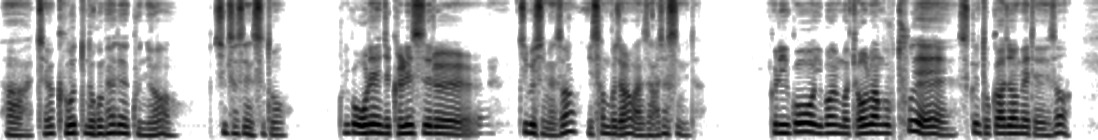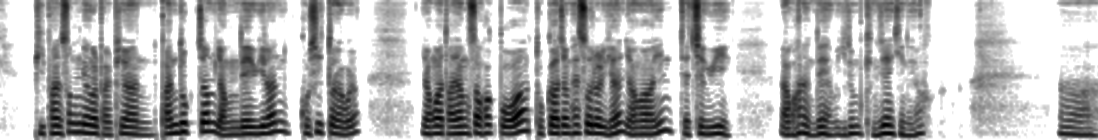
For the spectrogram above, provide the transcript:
아, 제가 그것도 녹음해야 되겠군요. 식스센스도. 그리고 올해 이제 글래스를 찍으시면서 이 3부작을 완성하셨습니다. 그리고 이번 뭐 겨울왕국 2의 스크린 독과점에 대해서 비판 성명을 발표한 반독과점 영대위란 곳이 있더라고요. 영화 다양성 확보와 독과점 해소를 위한 영화인 대책위라고 하는데 뭐 이름 굉장히 기네요. 어,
